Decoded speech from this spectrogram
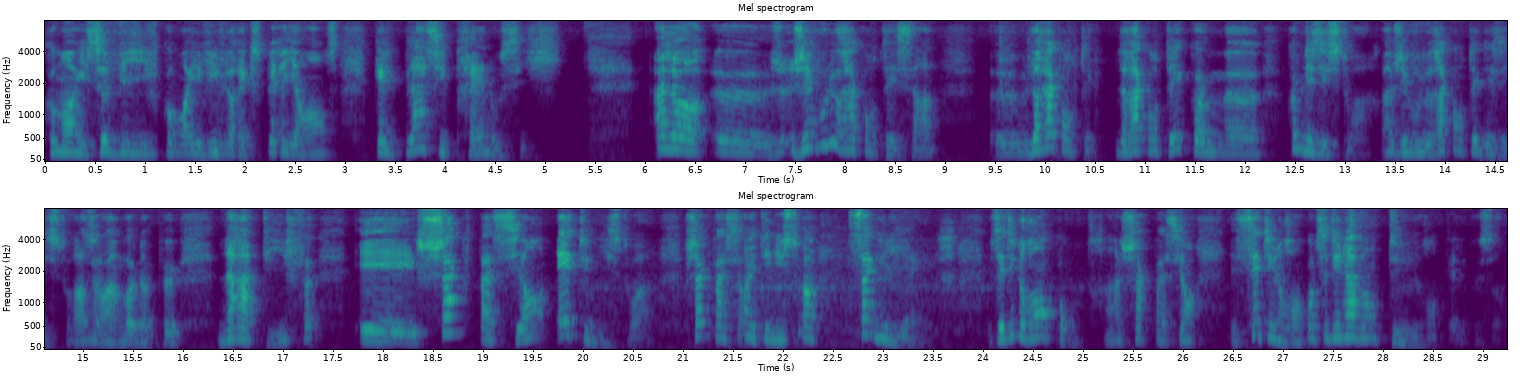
comment ils se vivent, comment ils vivent leur expérience, quelle place ils prennent aussi. Alors, j'ai voulu raconter ça, euh, le raconter, le raconter comme, euh, comme des histoires. Hein. J'ai voulu raconter des histoires sur un mode un peu narratif et chaque patient est une histoire. Chaque patient est une histoire singulière. C'est une rencontre, hein. chaque patient, c'est une rencontre, c'est une aventure en quelque sorte.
